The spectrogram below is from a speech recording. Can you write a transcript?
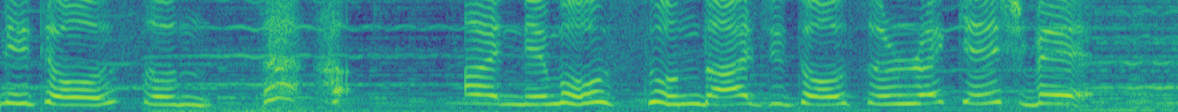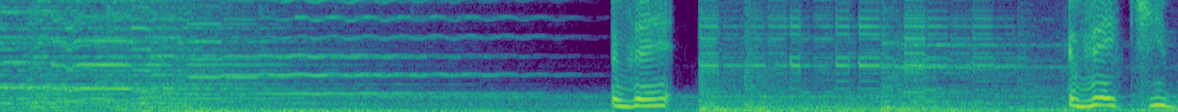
Niti olsun, annem olsun, Dalcit olsun, Rakeş ve Ve... Ve kim?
